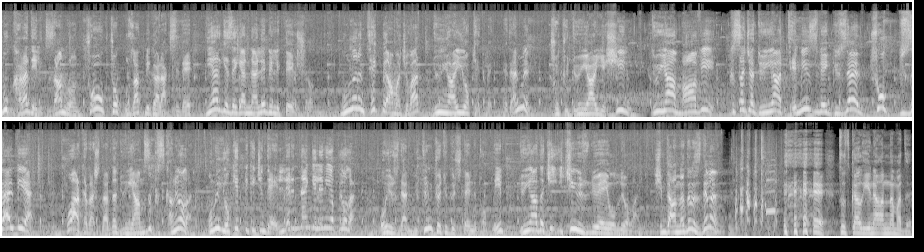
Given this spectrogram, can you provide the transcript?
bu kara delik Zamron çok çok uzak bir galakside diğer gezegenlerle birlikte yaşıyor. Bunların tek bir amacı var, dünyayı yok etmek. Neden mi? Çünkü dünya yeşil, dünya mavi. Kısaca dünya temiz ve güzel, çok güzel bir yer. Bu arkadaşlar da dünyamızı kıskanıyorlar. Onu yok etmek için de ellerinden geleni yapıyorlar. O yüzden bütün kötü güçlerini toplayıp dünyadaki iki yüzlüğe yolluyorlar. Şimdi anladınız değil mi? Tutkal yine anlamadı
